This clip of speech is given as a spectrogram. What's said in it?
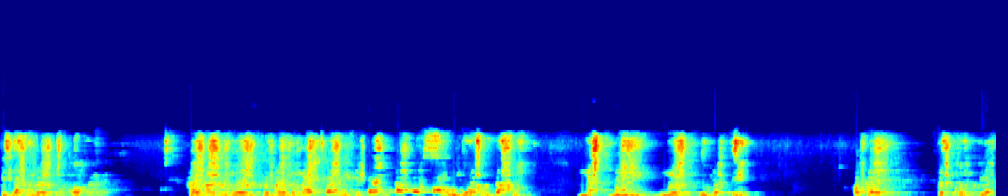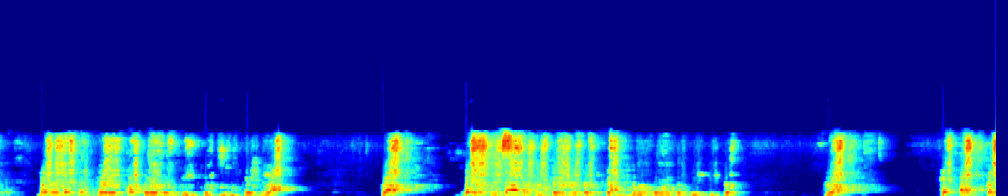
Chính là những người trụ cột này hay nói đúng hơn, cứ mỗi một ngày qua đi Việt Nam chúng ta có 65 gia đình mất đi nguồn thu nhập chính ok, rất khủng khiếp. Mà đấy là thống kê còn tôi, thông tin con số thống kê lắm. Không? Bởi vì sao? Bởi vì tôi với từng trăm bố tôi ở viện việt đức. Không? Cái phòng cấp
